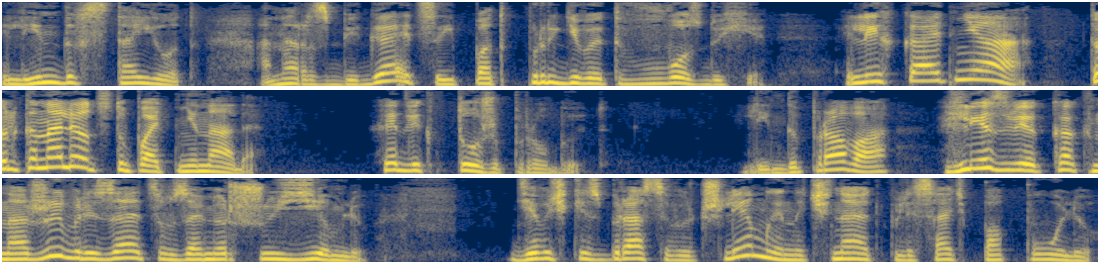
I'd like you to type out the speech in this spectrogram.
Линда встает. Она разбегается и подпрыгивает в воздухе. Легкотня. Только на лед ступать не надо. Хедвиг тоже пробует. Линда права. Лезвие, как ножи, врезается в замерзшую землю. Девочки сбрасывают шлемы и начинают плясать по полю.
